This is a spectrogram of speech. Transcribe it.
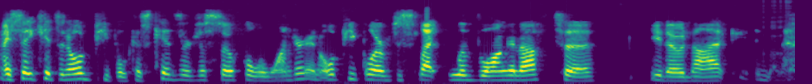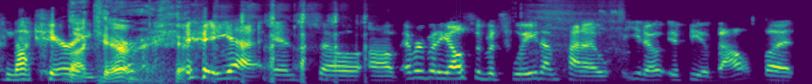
I say kids and old people because kids are just so full of wonder, and old people are just like lived long enough to, you know, not not care. Not care. Yeah. yeah. And so um, everybody else in between, I'm kind of you know iffy about, but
